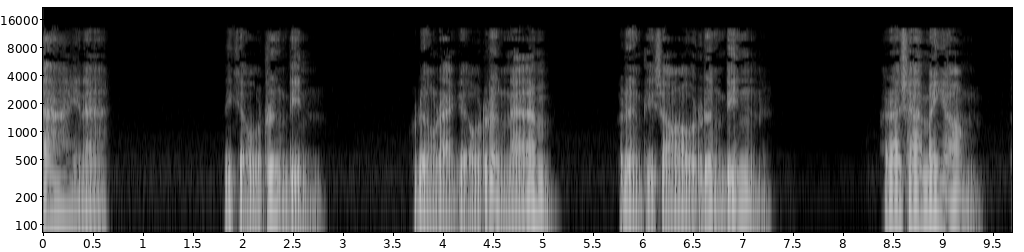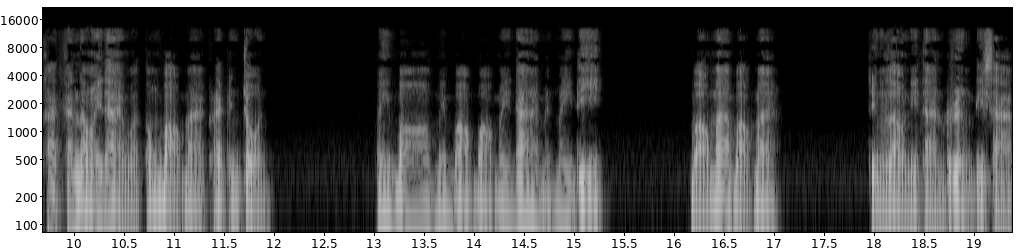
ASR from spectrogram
ได้นะ นี่คือเอาเรื่องดิน เรื่องแรกคือเอาเรื่องน้ำเรื่องที่สองเอาเรื่องดิน ราชาไม่ยอมคาดคั้นเอาให้ได้ว่าต้องบอกมาใครเป็นโจร ไม่บอกไม่บอกบอกไม่ได้มันไม่ดี บอกมาบอกมา จึงเล่านิทานเรื่องที่สาม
